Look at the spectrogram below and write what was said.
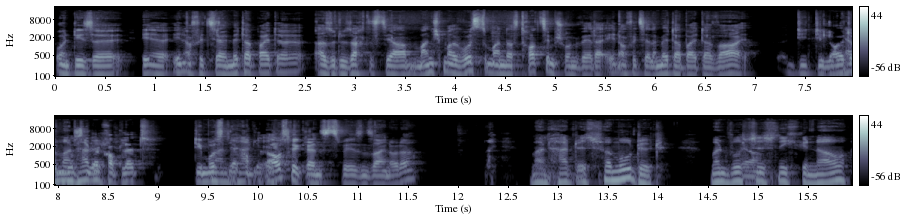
und diese äh, inoffiziellen Mitarbeiter, also du sagtest ja, manchmal wusste man das trotzdem schon, wer der inoffizielle Mitarbeiter war. Die, die Leute ja, mussten ja komplett, die mussten ja komplett ausgegrenzt gewesen sein, oder? Man hat es vermutet. Man wusste ja. es nicht genau,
